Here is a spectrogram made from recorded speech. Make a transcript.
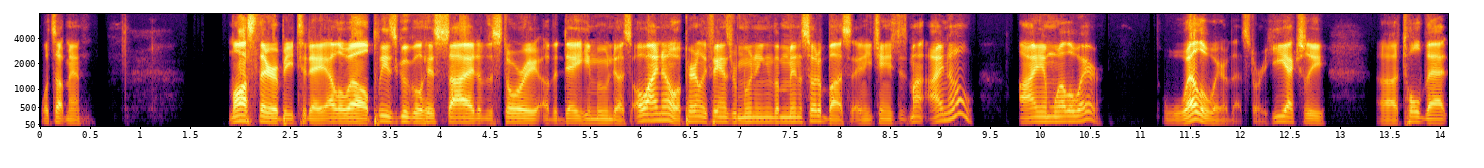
what's up, man? Moss therapy today. LOL. Please Google his side of the story of the day he mooned us. Oh, I know. Apparently, fans were mooning the Minnesota bus and he changed his mind. I know. I am well aware. Well aware of that story. He actually uh, told that.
